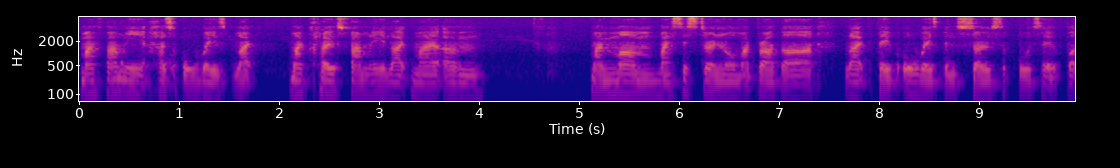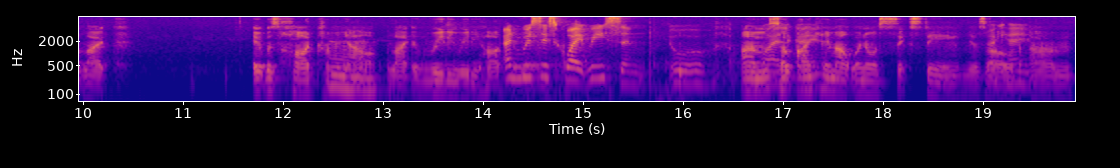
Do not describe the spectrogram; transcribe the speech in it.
my family has always like my close family, like my um, my mum, my sister-in-law, my brother, like they've always been so supportive. But like, it was hard coming mm. out, like really, really hard. And was me. this quite recent or? Um, so ago? I came out when I was 16 years old. Okay. Um,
